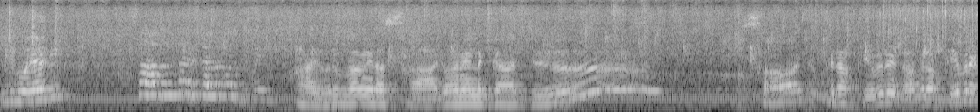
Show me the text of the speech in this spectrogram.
ਕੀ ਹੋ ਰਿਹਾ ਜੀ? ਸਾਗ ਨੂੰ ਤੜਕਾ ਲਗਾਉਂਦੀ ਪਈ ਹਾਏ ਰੱਬਾ ਮੇਰਾ ਸਾਗ ਬਣਨ ਲੱਗਾ ਅੱਜ। ਸਾਗ ਮੇਰਾ ਫੇਵਰੇਟ ਆ ਮੇਰਾ ਫੇਵਰੇਟ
